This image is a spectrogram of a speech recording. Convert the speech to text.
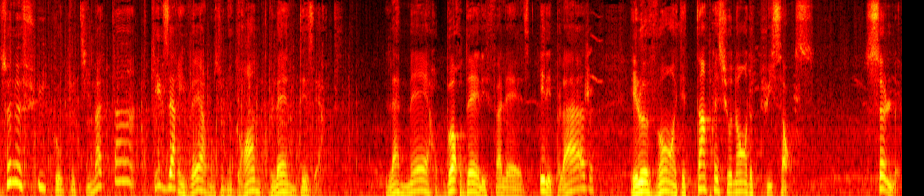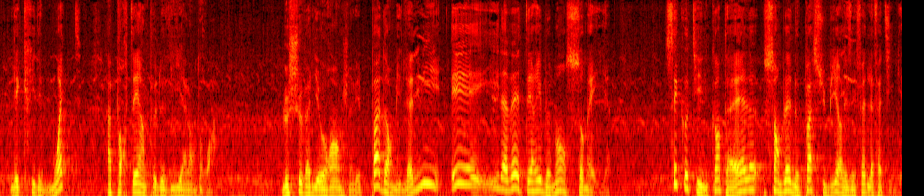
Ce ne fut qu'au petit matin qu'ils arrivèrent dans une grande plaine déserte. La mer bordait les falaises et les plages, et le vent était impressionnant de puissance. Seuls les cris des mouettes apportaient un peu de vie à l'endroit. Le chevalier orange n'avait pas dormi de la nuit et il avait terriblement sommeil. Sécotine, quant à elle, semblait ne pas subir les effets de la fatigue.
